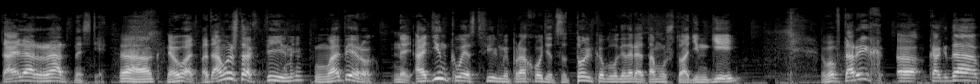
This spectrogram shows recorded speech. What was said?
толерантности. Так. Вот, потому что в фильме, во-первых, один квест в фильме проходится только благодаря тому, что один гей. Во-вторых, э, когда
